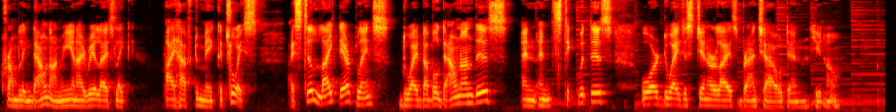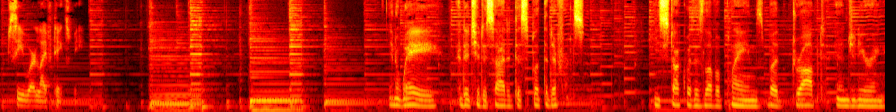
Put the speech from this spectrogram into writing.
crumbling down on me, and I realized like I have to make a choice. I still liked airplanes. Do I double down on this and and stick with this, or do I just generalize, branch out, and you know, see where life takes me? In a way, Aditya decided to split the difference. He stuck with his love of planes, but dropped engineering.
